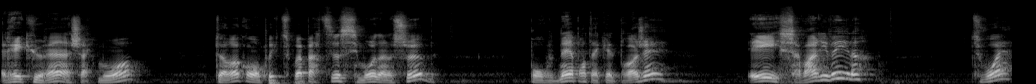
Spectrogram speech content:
récurrents à chaque mois, tu auras compris que tu pourrais partir six mois dans le sud pour n'importe quel projet. Et ça va arriver, là. Tu vois?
